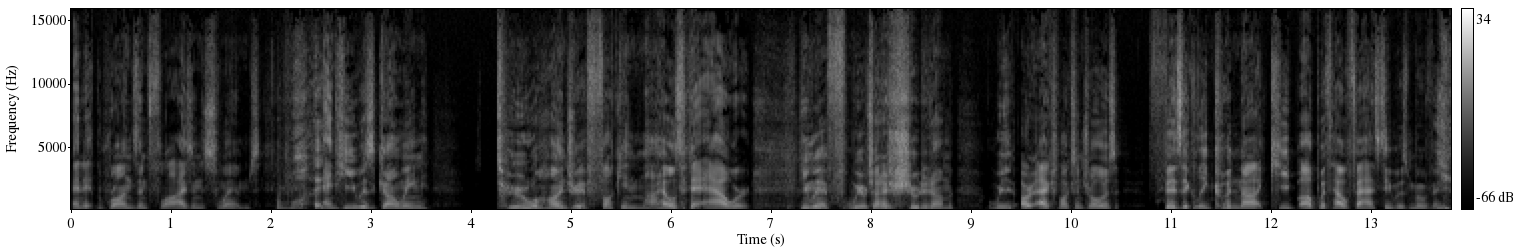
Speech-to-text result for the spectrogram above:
and it runs and flies and swims What? and he was going 200 fucking miles an hour. He went. f- We were trying to shoot at him. We our Xbox controllers physically could not keep up with how fast he was moving.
